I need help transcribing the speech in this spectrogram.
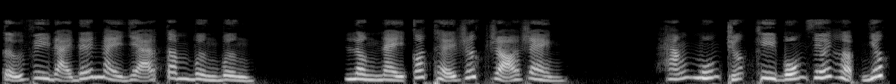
Tử vi đại đế này giả tâm bừng bừng. Lần này có thể rất rõ ràng. Hắn muốn trước khi bốn giới hợp nhất.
